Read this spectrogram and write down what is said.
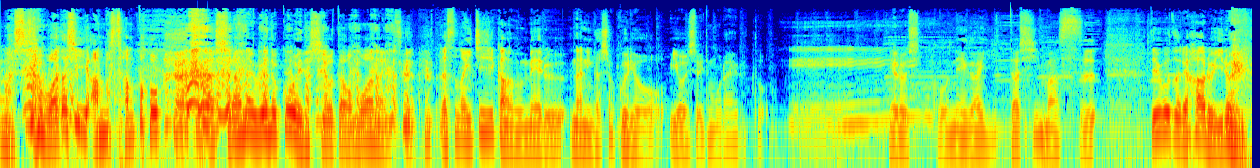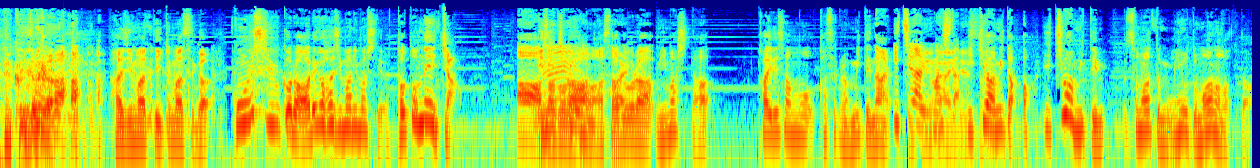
まあ、しかも私、あんま散歩を知らない上の公園でしようとは思わないんですけど、その1時間埋める何か食料を用意しておいてもらえると、えーよろしくお願いいたします。ということで、春いろいろなことが 始まっていきますが、今週からあれが始まりましたよ。トト姉ちゃん。あ NHK の朝ドラ。ラ見ました？楓さんも笠倉見てない？一話見ました見てないです1話見た？あ、1話見て、その後見ようと思わなかった？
